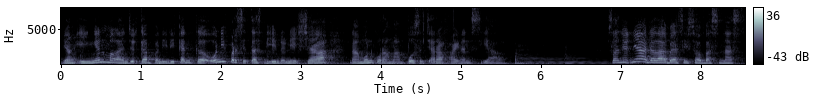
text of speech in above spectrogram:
yang ingin melanjutkan pendidikan ke universitas di Indonesia namun kurang mampu secara finansial. Selanjutnya adalah beasiswa Basnas.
